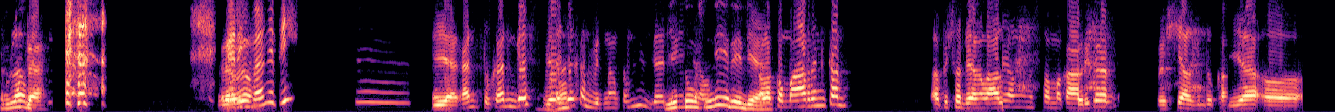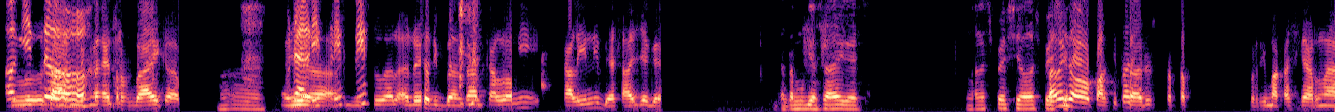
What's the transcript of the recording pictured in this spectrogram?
Belum. Udah. Udah Garing belum? banget ih. Hmm. Iya kan, tuh kan guys, biasa kan bintang tamunya nggak ada. Dihitung yang- sendiri dia. Kalau kemarin kan episode yang lalu yang sama Kak Dori kan spesial gitu kan. Dia eh, Oh gitu. terbaik eh, Heeh. Udah, Iya, lift, lift, lift. gitu ada bisa dibanggakan. Kalau ini kali ini biasa aja guys. ketemu biasa ya guys nggak ada spesial Tapi spesial nggak apa-apa, kita harus tetap berterima kasih karena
